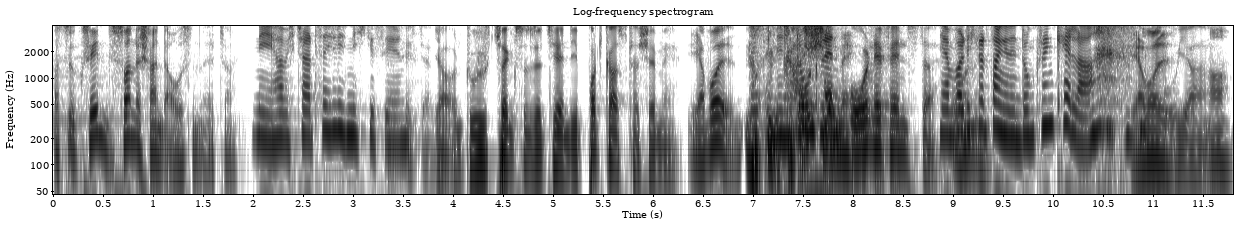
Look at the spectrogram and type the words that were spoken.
Hast du gesehen, die Sonne scheint außen etwa. Nee, habe ich tatsächlich nicht gesehen. Siehst du? Ja, und du zwängst uns jetzt hier in die Podcast-Kaschemme. Jawohl. in den dunklen- Kaschemme. Ohne Fenster. Ja, wollte ich gerade sagen, in den dunklen Keller. Jawohl. Oh ja. Ah.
